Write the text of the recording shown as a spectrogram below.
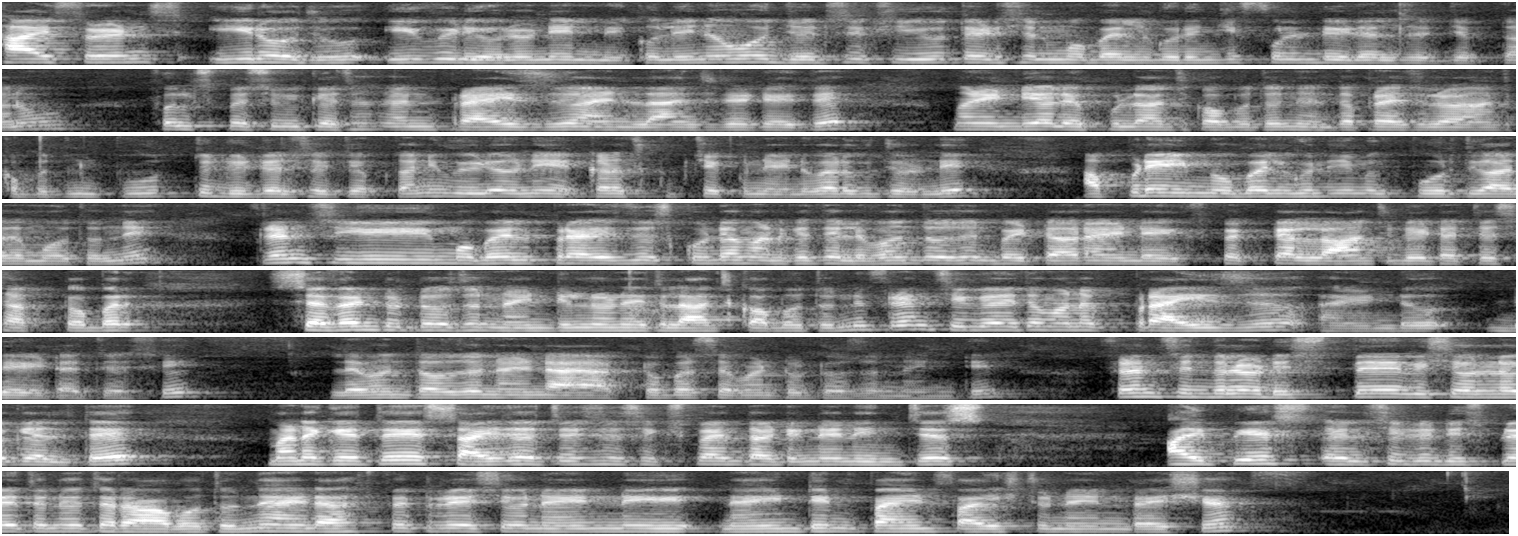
Hi friends ఈరోజు ఈ వీడియోలో నేను మీకు Lenovo Z six Youth Edition mobile గురించి ఫుల్ డీటెయిల్స్ చెప్తాను. Full specifications and price and launch date అయితే మన ఇండియాలో ఎప్పుడు లాంచ్ కాబోతుంది ఎంత ప్రైస్లో లాంచ్ కాబోతుంది పూర్తి డీటెయిల్స్ అయితే చెప్తాను. ఈ వీడియోని ఎక్కడ స్కిప్ చేయకుండా ఎండ్ వరకు చూడండి. అప్పుడే ఈ మొబైల్ గురించి మీకు పూర్తిగా అర్థమవుతుంది. ఫ్రెండ్స్ ఈ మొబైల్ ప్రైస్ చూసుకుంటే మనకైతే లెవెన్ థౌసండ్ పెట్టారు అండ్ ఎక్స్పెక్టెడ్ లాంచ్ డేట్ వచ్చేసి అక్టోబర్ సెవెన్ టూ థౌజండ్ నైన్టీన్లోనే అయితే లాంచ్ కాబోతుంది. ఫ్రెండ్స్ ఇవి అయితే మనకు ప్రైస్ అండ్ డేట్ వచ్చేసి eleven thousand and October seven two thousand nineteen friends ఇందులో డిస్ప్లే విషయంలోకి వెళ్తే మనకైతే సైజ్ వచ్చేసి six point thirty nine inches IPS LCD డిస్ప్లేతో అయితే రాబోతుంది. And aspect ratio nine nineteen point five to nine ratio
